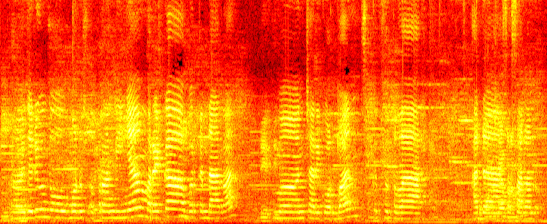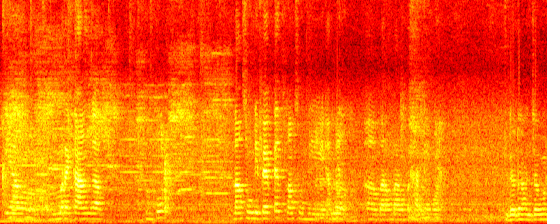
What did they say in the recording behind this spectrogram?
Eh, jadi untuk modus operandinya mereka berkendara mencari korban setelah ada sasaran yang mereka anggap empuk langsung dipepet langsung diambil eh, barang-barang berharganya. Tidak ada ancaman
